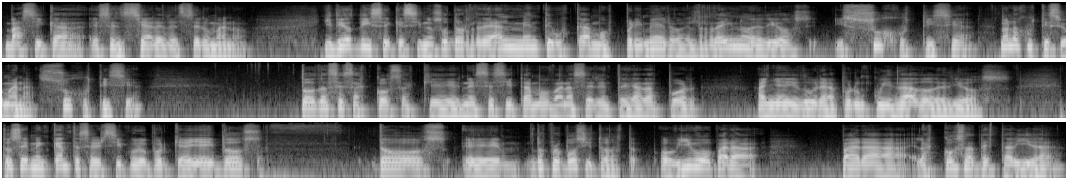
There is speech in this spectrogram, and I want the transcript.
básicas, esenciales del ser humano. Y Dios dice que si nosotros realmente buscamos primero el reino de Dios y su justicia, no la justicia humana, su justicia, todas esas cosas que necesitamos van a ser entregadas por añadidura, por un cuidado de Dios. Entonces me encanta ese versículo porque ahí hay dos, dos, eh, dos propósitos. O vivo para, para las cosas de esta vida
